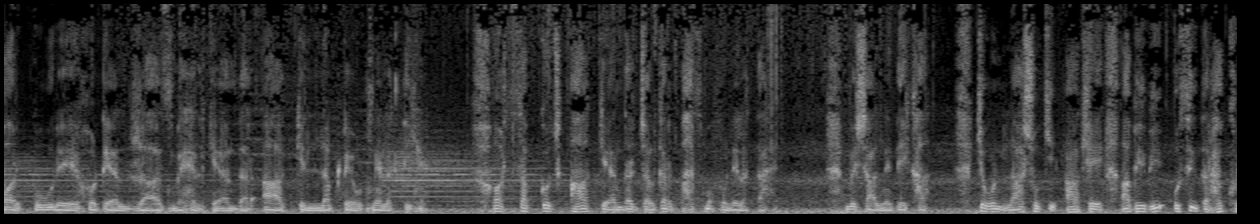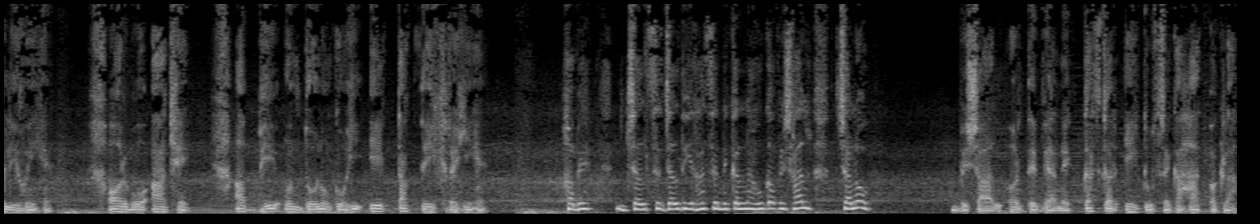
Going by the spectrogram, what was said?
और पूरे होटल राजमहल के अंदर आग के लपटे उठने लगती हैं और सब कुछ आग के अंदर जलकर भस्म होने लगता है। विशाल ने देखा कि उन लाशों की आँखें अभी भी उसी तरह खुली हुई हैं और वो आँखें अब भी उन दोनों को ही एक तक देख रही हैं। हमें जल्द से जल्द यहाँ से निकलना होगा, विशाल। चलो। विशाल और दिव्या ने कसकर एक दूसरे का हाथ पकड़ा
